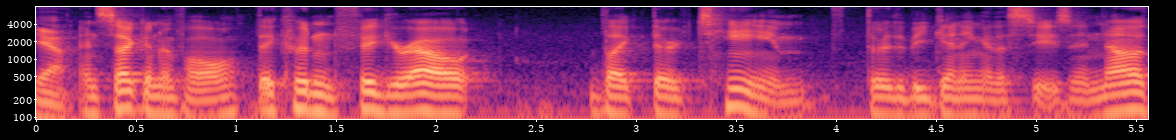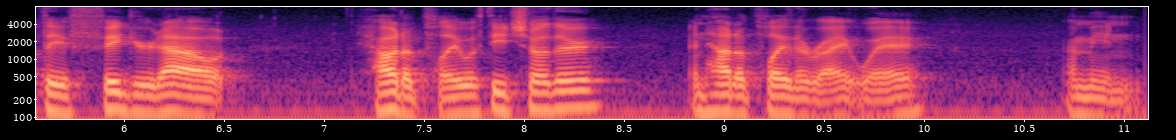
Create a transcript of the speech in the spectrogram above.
Yeah. and second of all, they couldn't figure out like their team through the beginning of the season. Now that they've figured out how to play with each other and how to play the right way, I mean,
